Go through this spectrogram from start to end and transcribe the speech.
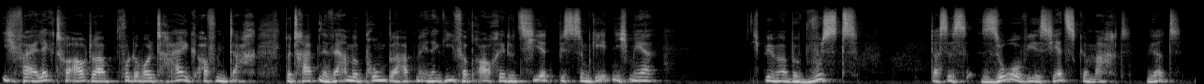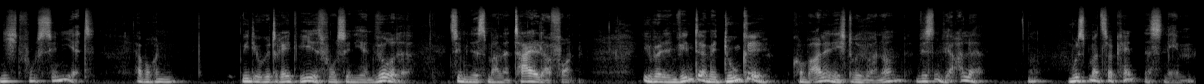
Ich fahre Elektroauto, habe Photovoltaik auf dem Dach, betreibe eine Wärmepumpe, habe meinen Energieverbrauch reduziert bis zum geht nicht mehr. Ich bin mir bewusst, dass es so, wie es jetzt gemacht wird, nicht funktioniert. Ich habe auch ein Video gedreht, wie es funktionieren würde. Zumindest mal ein Teil davon. Über den Winter mit Dunkel kommen wir alle nicht drüber, ne? wissen wir alle. Muss man zur Kenntnis nehmen.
